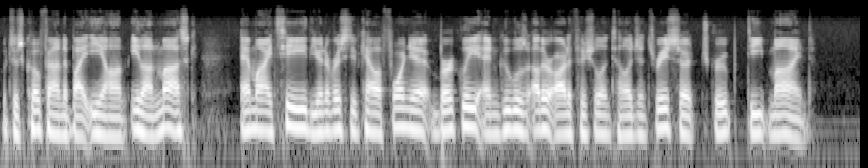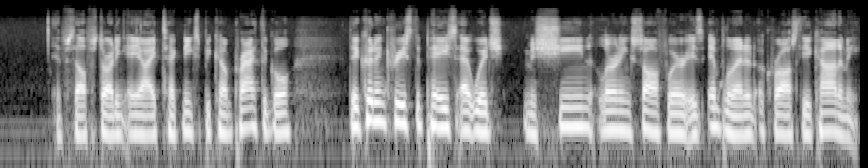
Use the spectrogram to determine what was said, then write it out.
which was co founded by Elon, Elon Musk, MIT, the University of California, Berkeley, and Google's other artificial intelligence research group, DeepMind. If self starting AI techniques become practical, they could increase the pace at which machine learning software is implemented across the economy.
